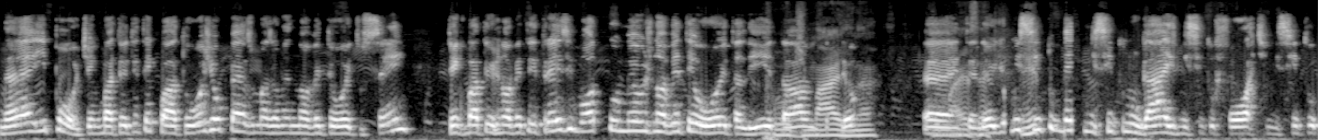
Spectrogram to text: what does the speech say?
Né? E, pô, tinha que bater 84. Hoje eu peso mais ou menos 98, 100. Tenho que bater os 93 e volto por meus 98 ali e tal. Demais, entendeu? né? É, entendeu? É. E eu me sinto bem, me sinto no gás, me sinto forte, me sinto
